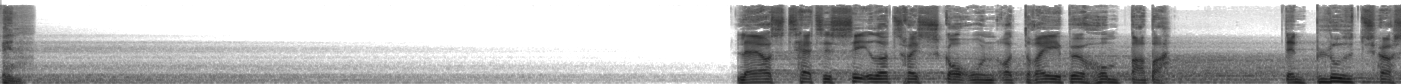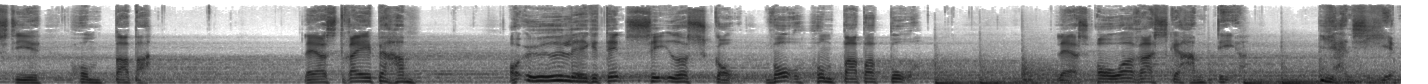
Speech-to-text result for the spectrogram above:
ven. Lad os tage til skoven og dræbe Humbaba. Den blodtørstige Humbaba. Lad os dræbe ham og ødelægge den skov, hvor Humbaba bor. Lad os overraske ham der, i hans hjem.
